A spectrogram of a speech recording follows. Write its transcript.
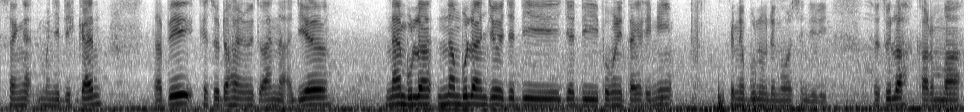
sangat menyedihkan tapi kesudahan untuk anak dia 6 bulan 6 bulan je jadi jadi pemerintah kat sini kena bunuh dengan orang sendiri. So itulah karma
